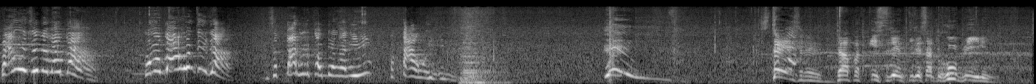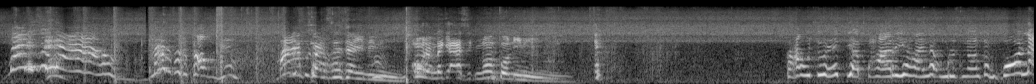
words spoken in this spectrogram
Bangun sudah bapak. Kau mau bangun tidak? Separuh kau dengan ini, kau ini. Stay sudah dapat istri yang tidak satu hobi ini. Mari sudah. Mari sudah kau ini. Sudah. Saja ini? Orang lagi asik nonton ini. Kau tuh eh, tiap hari hanya urus nonton bola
